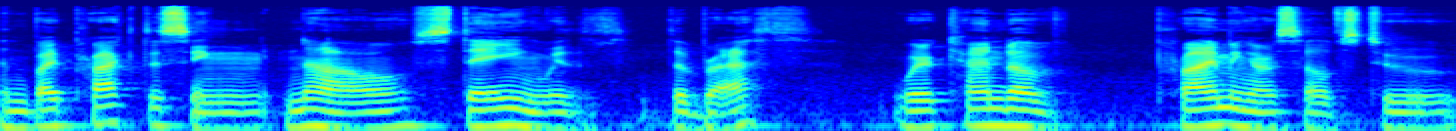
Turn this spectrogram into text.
And by practicing now, staying with the breath, we're kind of priming ourselves to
